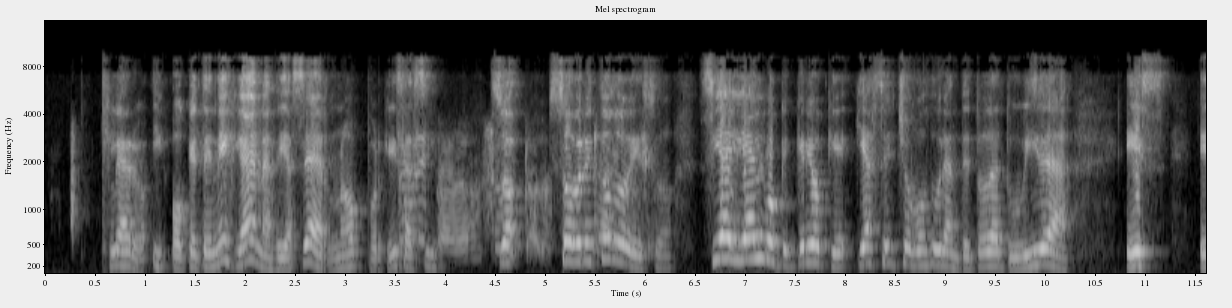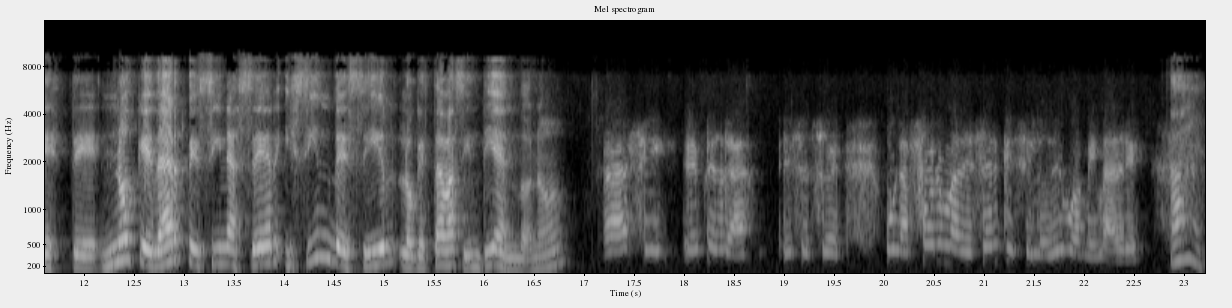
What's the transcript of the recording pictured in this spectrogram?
Claro, y, o que tenés ganas de hacer, ¿no? Porque es así. sobre todo, eso. Si hay algo que creo que, que, has hecho vos durante toda tu vida es este, no quedarte sin hacer y sin decir lo que estabas sintiendo, ¿no? Ah, sí, es verdad. Eso es una forma de ser que se lo debo a mi madre. Ah.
